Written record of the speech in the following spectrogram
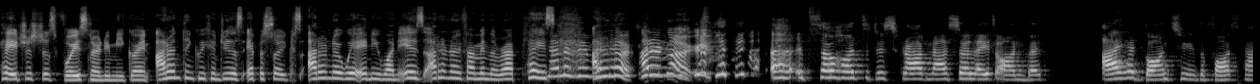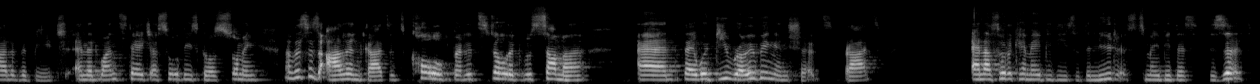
Paige is just voice noting me going, I don't think we can do this episode because I don't know where anyone is. I don't know if I'm in the right place. None of them I don't know. I don't know. uh, it's so hard to describe now, so late on, but I had gone to the far side of the beach, and at one stage I saw these girls swimming. Now this is Ireland, guys. It's cold, but it's still it was summer, and they were derobing and shit, right? And I thought, okay, maybe these are the nudists. Maybe this is it.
